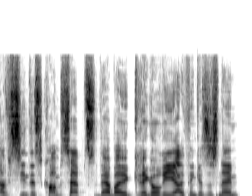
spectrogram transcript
I've seen this concept there by Gregory. I think is his name.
